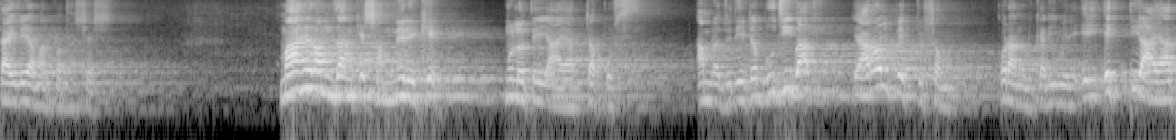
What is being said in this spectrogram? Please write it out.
তাইলে আমার কথা শেষ। মাহে রমজানকে সামনে রেখে মূলত এই আয়াতটা পড়ছি। আমরা যদি এটা বুঝি বা আর অল্প একটু সময়, কোরআনুল কারিমের এই একটি আয়াত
